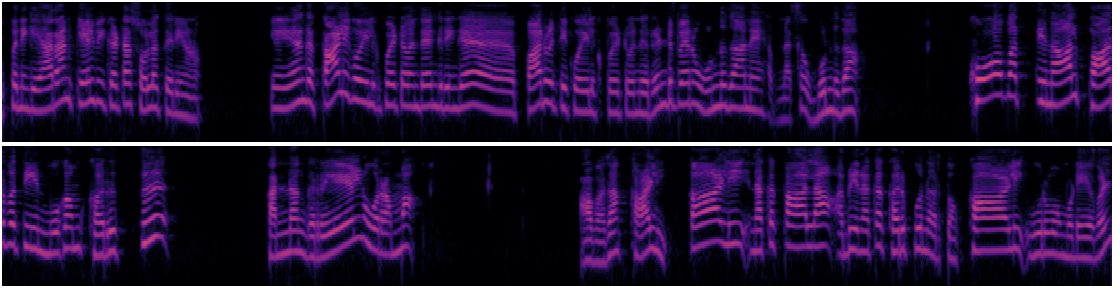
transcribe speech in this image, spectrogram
இப்போ நீங்கள் யாரான்னு கேள்வி கேட்டால் சொல்ல தெரியணும். ஏங்க காளி கோயிலுக்கு போயிட்டு வந்தேங்கிறீங்க பார்வதி கோயிலுக்கு போயிட்டு வந்தேன் ரெண்டு பேரும் ஒன்று தானே அப்படின்னாக்கா ஒன்று தான் கோபத்தினால் பார்வதியின் முகம் கருத்து கண்ணங்கரேல்னு ஒரு அம்மா. அவ தான் காளி. காளினாக்கா காலா அப்படின்னாக்கா கருப்புன்னு அர்த்தம். காளி உருவமுடையவள்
